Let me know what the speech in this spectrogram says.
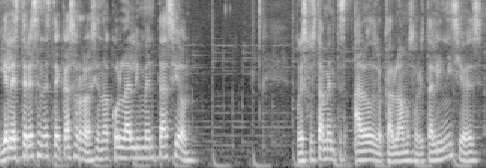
Y el estrés en este caso relacionado con la alimentación, pues justamente es algo de lo que hablamos ahorita al inicio, es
